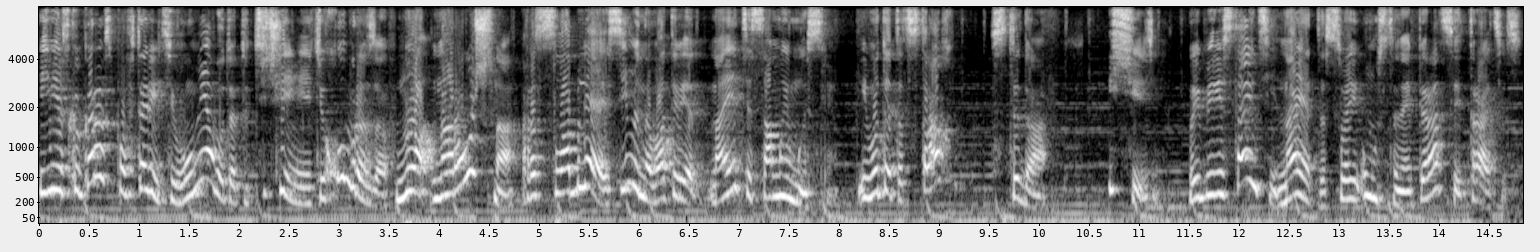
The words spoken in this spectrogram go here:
И несколько раз повторите в уме вот это течение этих образов, но нарочно расслабляясь именно в ответ на эти самые мысли. И вот этот страх стыда исчезнет. Вы перестанете на это свои умственные операции тратить.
